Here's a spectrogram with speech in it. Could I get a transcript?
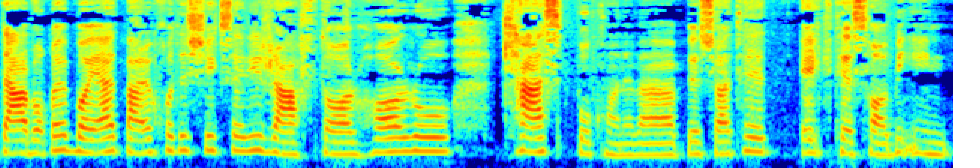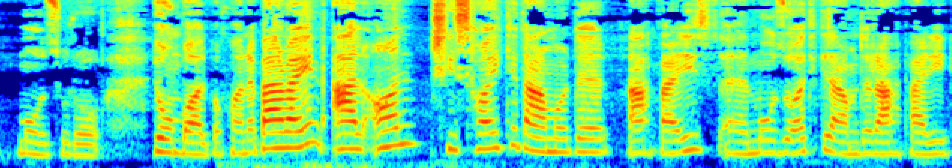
در واقع باید برای خودش یک سری رفتارها رو کسب بکنه و به صورت اکتسابی این موضوع رو دنبال بکنه. این الان چیزهایی که در مورد رهبری موضوعاتی که در مورد رهبری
